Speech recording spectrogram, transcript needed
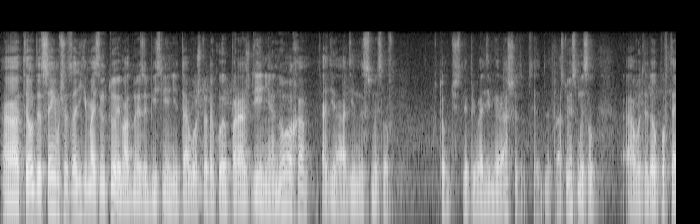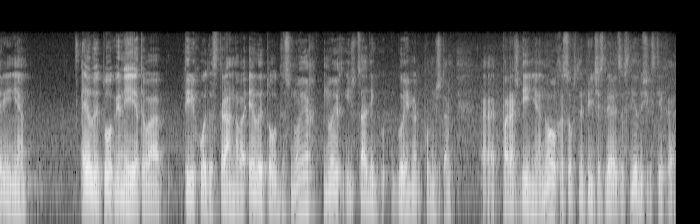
Телдесейм Шацадики Масим Тоем, одно из объяснений того, что такое порождение Ноаха, один, один из смыслов, том числе приводимый Раши, простой смысл вот этого повторения, Элы, то, вернее, этого перехода странного, Элы Толдес Ноях, Ноях и Цадик Гоймер. Помнишь, там Э, порождения Ноха, собственно, перечисляются в следующих стихах.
